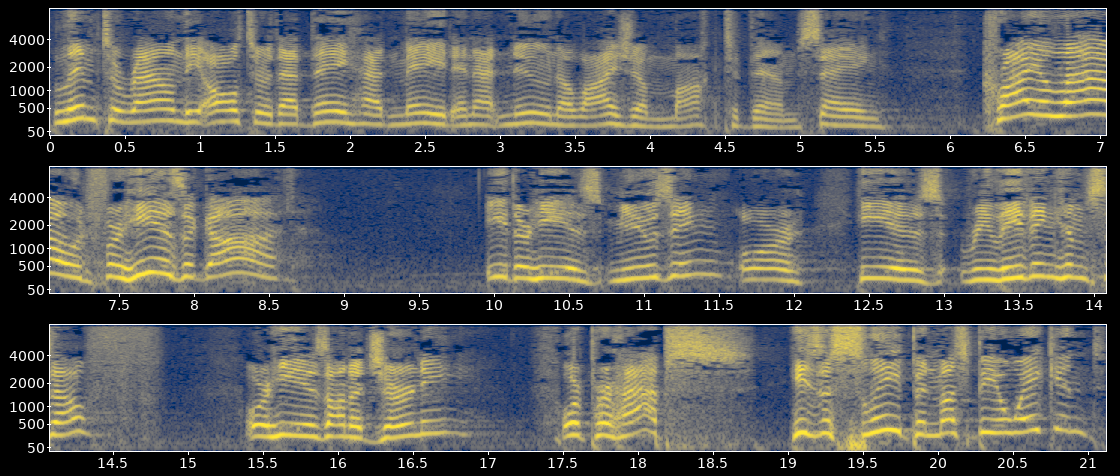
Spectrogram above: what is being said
limped around the altar that they had made, and at noon Elijah mocked them, saying, Cry aloud, for he is a God. Either he is musing, or he is relieving himself, or he is on a journey, or perhaps he's asleep and must be awakened.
